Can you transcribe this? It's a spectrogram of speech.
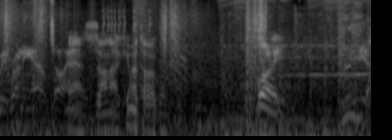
We're running out of time. כן, זונה, כמעט הרגו. וואי. Through here.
